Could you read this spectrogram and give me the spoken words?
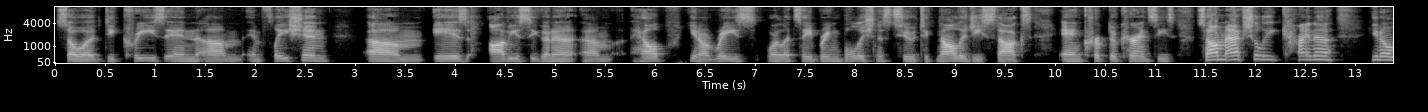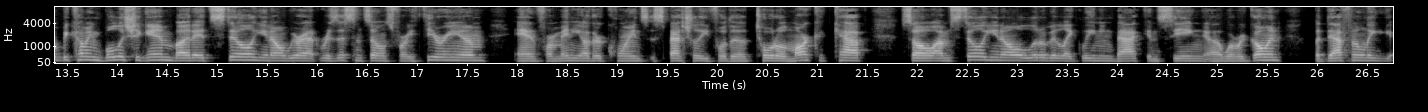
So a decrease in um, inflation um, is obviously going to help, you know, raise or let's say bring bullishness to technology stocks and cryptocurrencies. So I'm actually kind of you know, becoming bullish again, but it's still, you know, we're at resistance zones for Ethereum and for many other coins, especially for the total market cap. So I'm still, you know, a little bit like leaning back and seeing uh, where we're going. But definitely,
